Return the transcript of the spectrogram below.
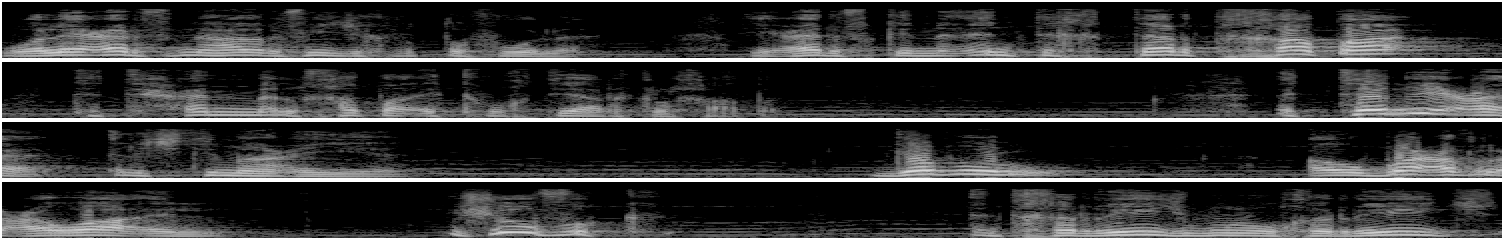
ولا يعرف إن هذا رفيجك بالطفوله يعرفك إن أنت اخترت خطأ تتحمل خطأك واختيارك الخاطئ التبعة الاجتماعية قبل أو بعض العوائل يشوفك أنت خريج مو خريج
